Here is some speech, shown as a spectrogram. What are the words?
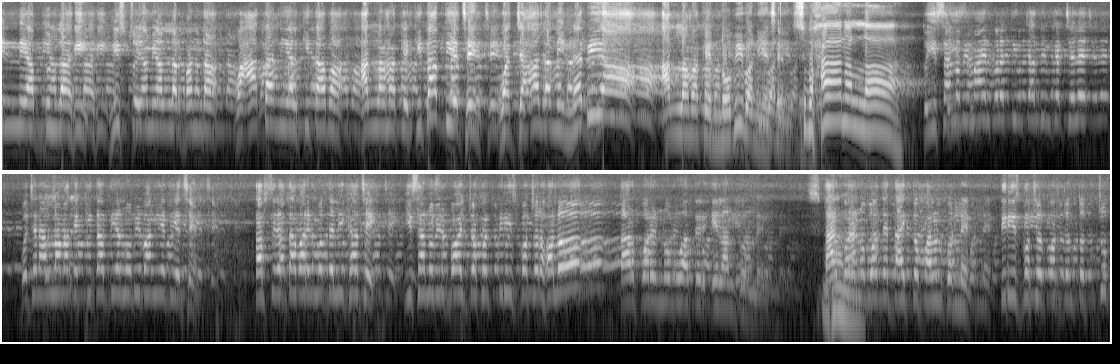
ইন্নী আব্দুল্লাহি নিশ্চয় আমি আল্লাহর বান্দা। ওয়া আতানিয়াল কিতাবা, আল্লাহ আমাকে কিতাব দিয়েছেন। ওয়া জালানি নাবিয়া, আল্লাহ আমাকে নবী বানিয়েছেন। সুবহানাল্লাহ। তো ঈসা নবী মায়ের কোলে তিন চার দিনকার ছেলে বলছেন আল্লাহ আমাকে কিতাব দিয়ে নবী বানিয়ে দিয়েছেন। তাফসিরে তাবারির মধ্যে লেখা আছে ঈসা নবীর বয়স যখন 30 বছর হলো তারপরে নবুয়াতের এলান করলেন। তারপরে নবুয়াতের দায়িত্ব পালন করলেন। 30 বছর পর্যন্ত চুপ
